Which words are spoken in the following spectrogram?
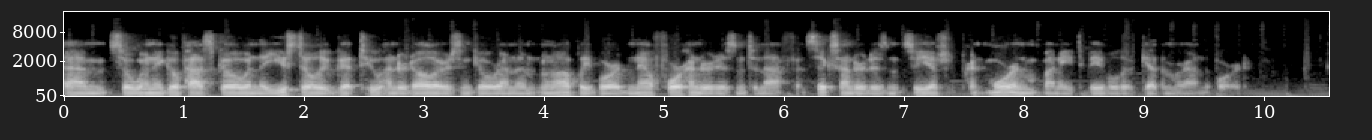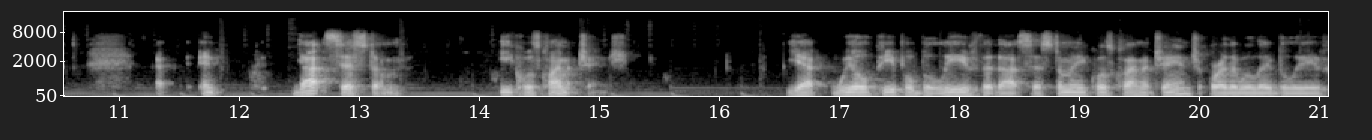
Um, so when they go past go and they used to get two hundred dollars and go around the monopoly board, now four hundred isn't enough and six hundred isn't. So you have to print more money to be able to get them around the board. And that system equals climate change. Yet, will people believe that that system equals climate change, or will they believe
